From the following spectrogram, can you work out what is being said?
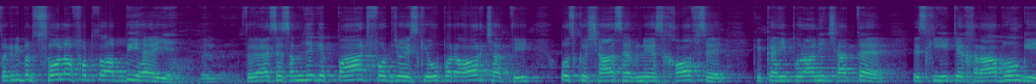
तकरीबन 16 फुट तो अब भी है ये। बिल्कुल तो ऐसे समझे कि पाँच फुट जो इसके ऊपर और छत थी उसको शाह साहब ने इस खौफ से कि कहीं पुरानी छत है इसकी ईंटें ख़राब होंगी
